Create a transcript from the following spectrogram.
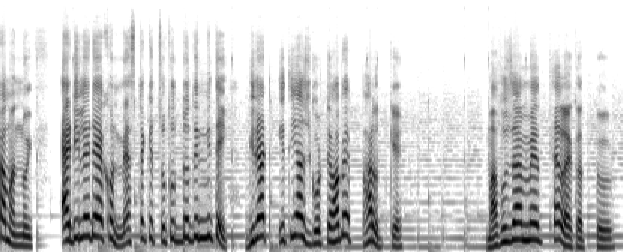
সামান্যই। অ্যাডিলেডে এখন ম্যাচটাকে চতুর্থ দিন নিতেই বিরাট ইতিহাস গড়তে হবে ভারতকে। মাহফুজ আহমেদ, খেলা একাত্তর।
